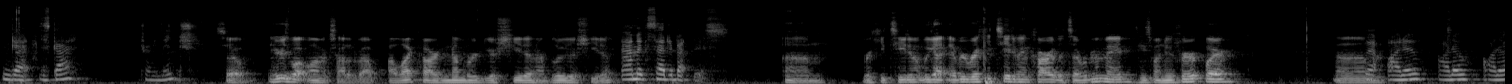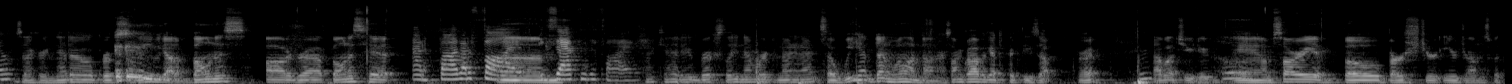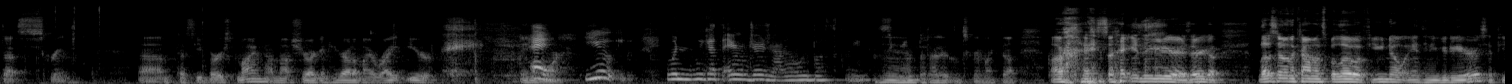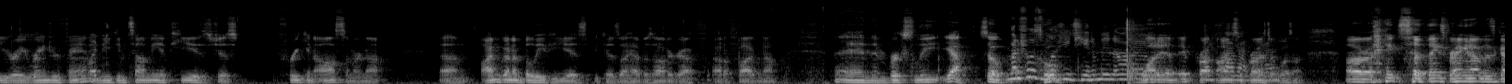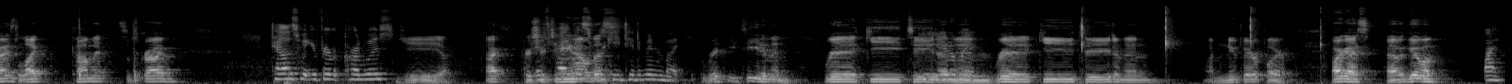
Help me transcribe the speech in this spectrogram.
We got this guy. Johnny Bench. So here's what I'm excited about. I like our numbered Yoshida and our blue Yoshida. I'm excited about this. Um, Ricky Tiedemann. We got every Ricky Tiedemann card that's ever been made. He's my new favorite player. Um, We got Auto, Auto, Auto. Zachary Neto, Brooks Lee. We got a bonus autograph, bonus hit. Out of five out of five. Um, exactly the five. Okay, dude, Brooks Lee, numbered 99. So we have done well on Donruss. So I'm glad we got to pick these up, right? How about you, dude? And I'm sorry if Bo burst your eardrums with that scream. Because he burst mine. I'm not sure I can hear out of my right ear Hey, you. When we got the Aaron Judge auto, we both screamed. Yeah, but I didn't scream like that. All right, so Anthony Gutierrez, there you go. Let us know in the comments below if you know Anthony Gutierrez, if you're a Ranger fan, and you can tell me if he is just freaking awesome or not. Um, I'm going to believe he is because I have his autograph out of five now. And then Brooks Lee, yeah. So What if it was cool. Ricky Tiedemann auto? What if? It pro- Out I'm out surprised it wasn't. All right, so thanks for hanging out with us, guys. Like, comment, subscribe. Tell us what your favorite card was. Yeah. All right, appreciate It's you hanging out with us. Ricky Tiedemann, but Ricky Tiedemann. Ricky Tiedemann. Tiedemann. Ricky Tiedemann. I'm a new favorite player. All right, guys. Have a good one. bye.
